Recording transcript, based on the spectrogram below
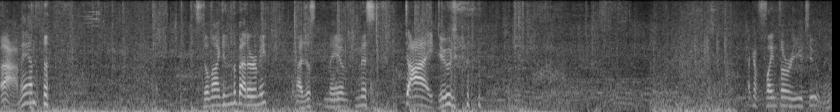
Ah, man. Still not getting the better of me. I just may have missed. Die, dude. I can flamethrower you too, man.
